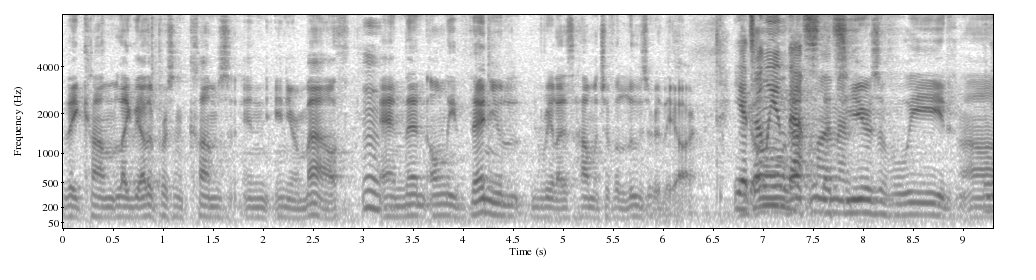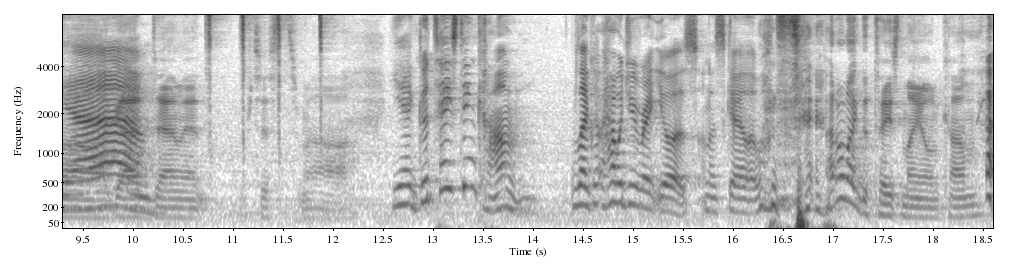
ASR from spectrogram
they come like the other person comes in in your mouth, Mm. and then only then you realize how much of a loser they are. Yeah, it's Like, only "Oh, in that that's, That's years of weed. Oh, Yeah. God damn it! Just. ah. Yeah, good tasting cum. Like, how would you rate yours on a scale of one to ten? I don't like to taste my own cum.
